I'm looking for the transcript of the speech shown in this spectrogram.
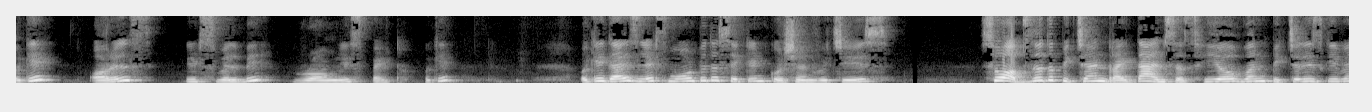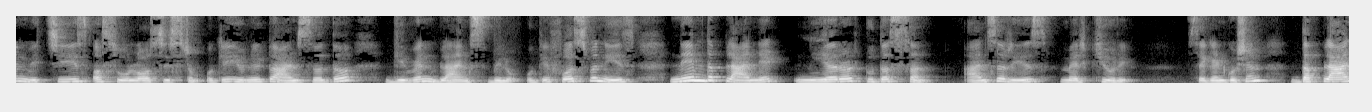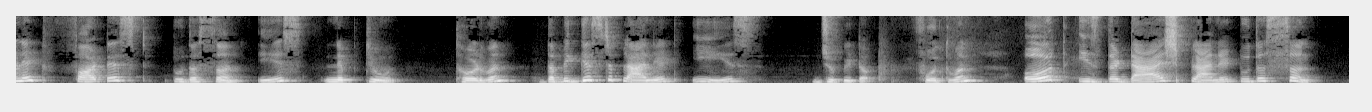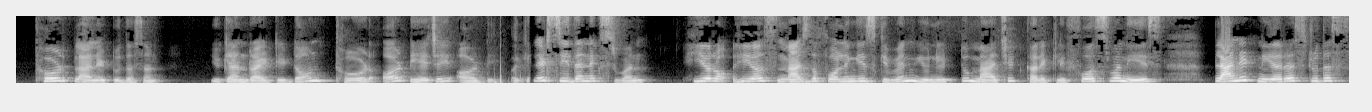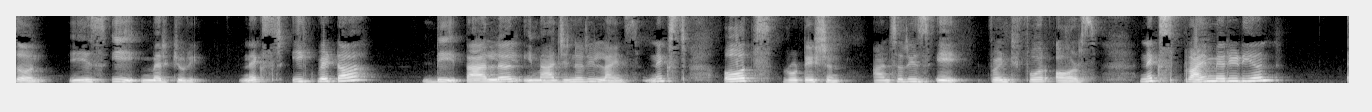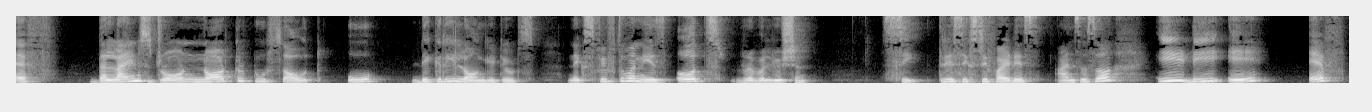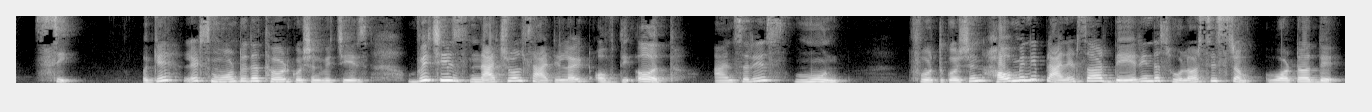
okay or else it will be wrongly spelled okay okay guys let's move to the second question which is so observe the picture and write the answers. Here one picture is given which is a solar system. Okay, you need to answer the given blanks below. Okay, first one is name the planet nearer to the sun. Answer is Mercury. Second question, the planet farthest to the sun is Neptune. Third one, the biggest planet is Jupiter. Fourth one, Earth is the dash planet to the sun. Third planet to the sun. You can write it down third or T-H-I-R-D. Okay. Let's see the next one. Here, here's match the following is given. You need to match it correctly. First one is planet nearest to the sun is E, Mercury. Next, equator, D, parallel imaginary lines. Next, Earth's rotation. Answer is A, 24 hours. Next, prime meridian, F. The lines drawn north to south O degree longitudes. Next fifth one is Earth's revolution. C. 365 days. Answers are E, D, A, F, C. Okay, let's move to the third question which is which is natural satellite of the earth? Answer is moon. Fourth question, how many planets are there in the solar system? What are they?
